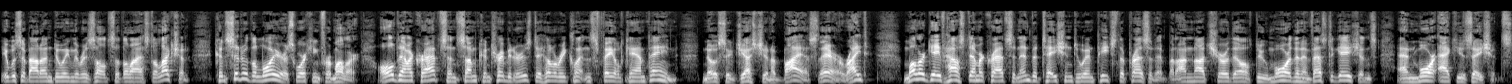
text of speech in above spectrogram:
it was about undoing the results of the last election. Consider the lawyers working for Mueller, all Democrats and some contributors to Hillary Clinton's failed campaign. No suggestion of bias there, right? Mueller gave House Democrats an invitation to impeach the president, but I'm not sure they'll do more than investigations and more accusations.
